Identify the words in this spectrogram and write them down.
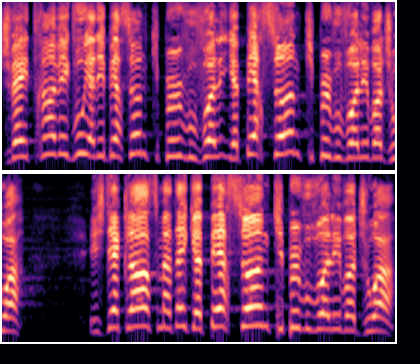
Je vais être franc avec vous, il y a des personnes qui peuvent vous voler, il y a personne qui peut vous voler votre joie. Et je déclare ce matin a personne qui peut vous voler votre joie.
